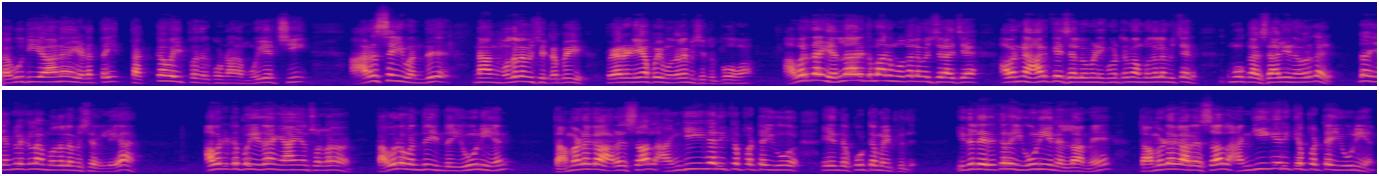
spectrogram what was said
தகுதியான இடத்தை தக்க வைப்பதற்கு உண்டான முயற்சி அரசை வந்து நாங்கள் முதலமைச்சர்கிட்ட போய் பேரணியாக போய் முதலமைச்சர்கிட்ட போவோம். அவர் தான் எல்லாருக்குமான முதலமைச்சராச்சே. அவர் என்ன ஆர்கே செல்வமணிக்கு மட்டுமா முதலமைச்சர்? மு க ஸ்டாலின் அவர்கள். தான் எங்களுக்கெல்லாம் முதலமைச்சர் இல்லையா? அவர்கிட்ட போய் இதான் நியாயம் சொல்லணும். தவிர வந்து இந்த யூனியன் தமிழக அரசால் அங்கீகரிக்கப்பட்ட யூ இந்த கூட்டமைப்பு இது. இதில் இருக்கிற யூனியன் எல்லாமே தமிழக அரசால் அங்கீகரிக்கப்பட்ட யூனியன்.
